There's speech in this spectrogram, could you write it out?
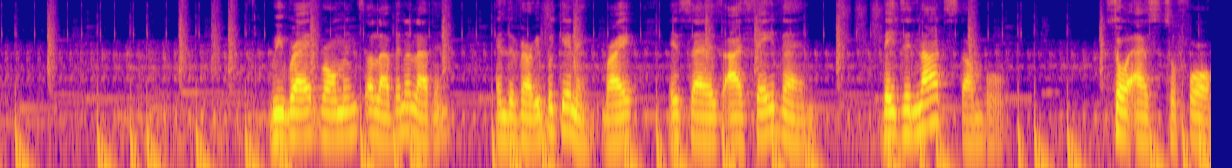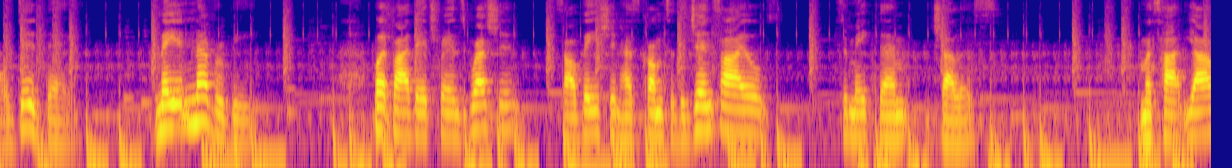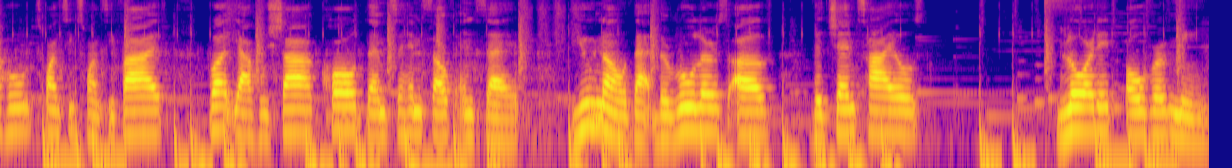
we read Romans 11 11 in the very beginning, right? It says, I say then, they did not stumble so as to fall, did they? May it never be. But by their transgression, salvation has come to the Gentiles to make them jealous. Matat Yahu 2025. But Yahusha called them to himself and said, You know that the rulers of the Gentiles lord it over me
